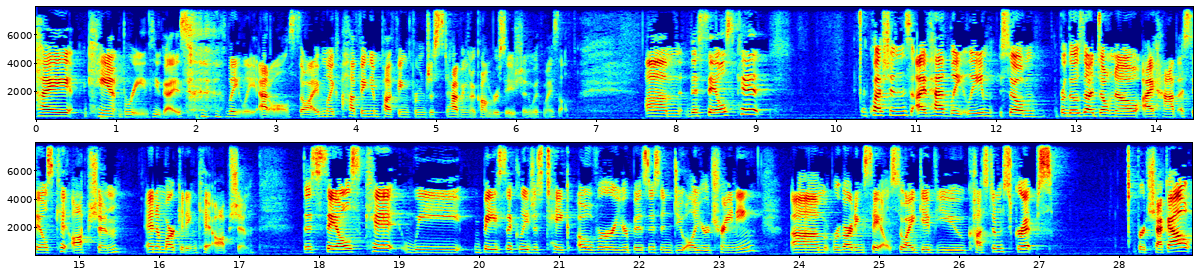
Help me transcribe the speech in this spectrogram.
I can't breathe, you guys, lately at all. So I'm like huffing and puffing from just having a conversation with myself. Um, the sales kit questions I've had lately. So, for those that don't know, I have a sales kit option and a marketing kit option. The sales kit, we basically just take over your business and do all your training um, regarding sales. So I give you custom scripts for checkout,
